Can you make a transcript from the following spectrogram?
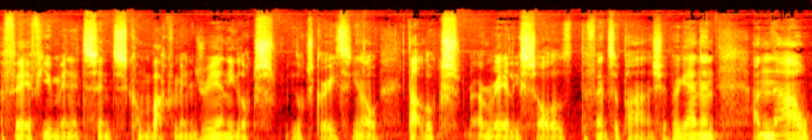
a fair few minutes since coming back from injury, and he looks he looks great. You know, that looks a really solid defensive partnership again. And and now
